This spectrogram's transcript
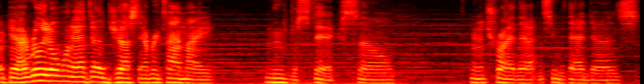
Okay, I really don't want to have to adjust every time I move the stick, so I'm gonna try that and see what that does.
